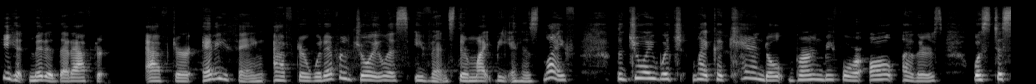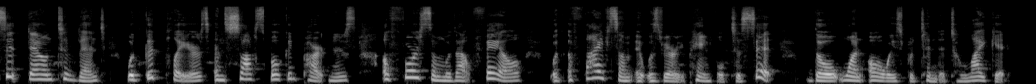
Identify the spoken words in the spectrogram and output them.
He admitted that after after anything, after whatever joyless events there might be in his life, the joy which, like a candle, burned before all others was to sit down to vint with good players and soft spoken partners, a foursome without fail. With a fivesome, it was very painful to sit, though one always pretended to like it,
